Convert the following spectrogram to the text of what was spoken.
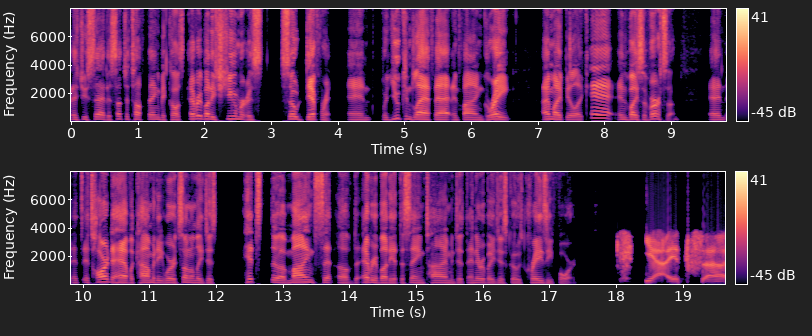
as you said, is such a tough thing because everybody's humor is so different, and what you can laugh at and find great, I might be like, eh, and vice versa. And it's it's hard to have a comedy where it suddenly just hits the mindset of the, everybody at the same time and just and everybody just goes crazy for it. Yeah, it's uh,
